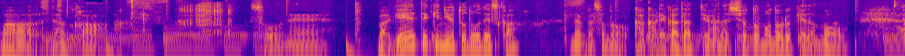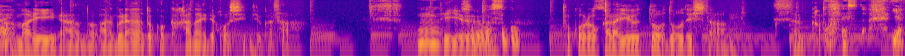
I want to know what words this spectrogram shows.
まあ、なんか、そうね。まあ、芸的に言うとどうですか？なんかその書かれ方っていう話ちょっと戻るけども、あはんまりあのアングラなとこ書かないでほしいっていうかさい。うん。っていうそれはすごく、ところから言うとどうでした？なんか。どうでした？いや、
